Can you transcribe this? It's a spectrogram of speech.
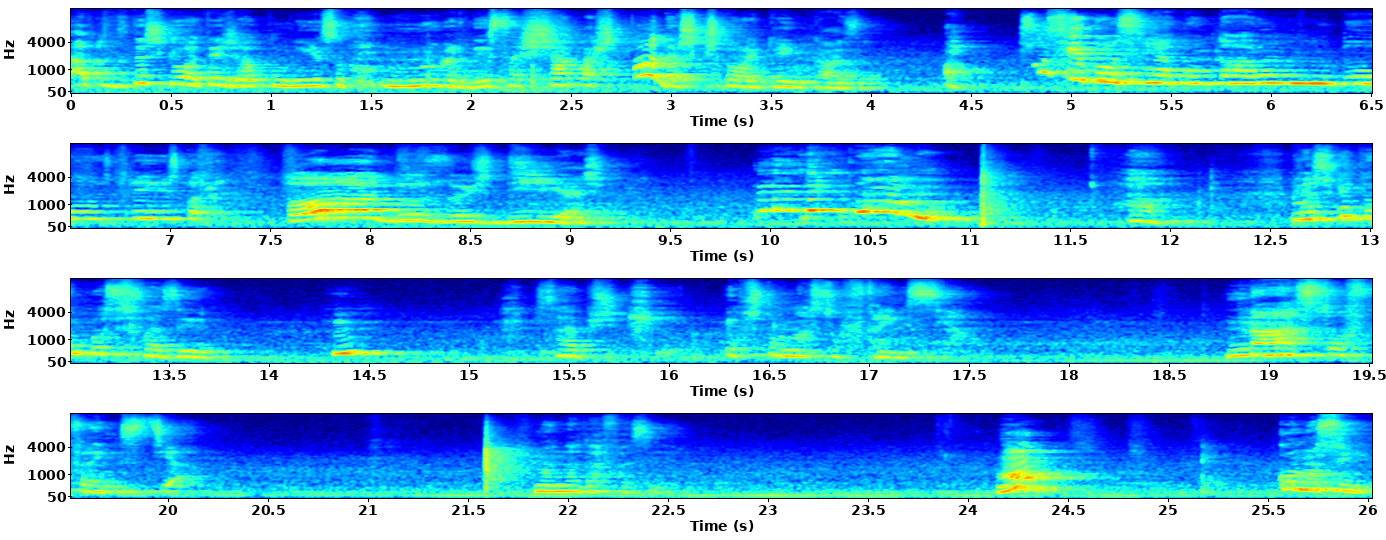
Acreditas que eu até já conheço o número dessas chapas todas que estão aqui em casa? Oh, só ficam assim a contar um, dois, três, quatro. Todos os dias. Não tem como. Oh, mas o que é que eu posso fazer? Hum? Sabes, eu estou na sofrência. Na sofrência. Não há nada a fazer. Hã? Como assim?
